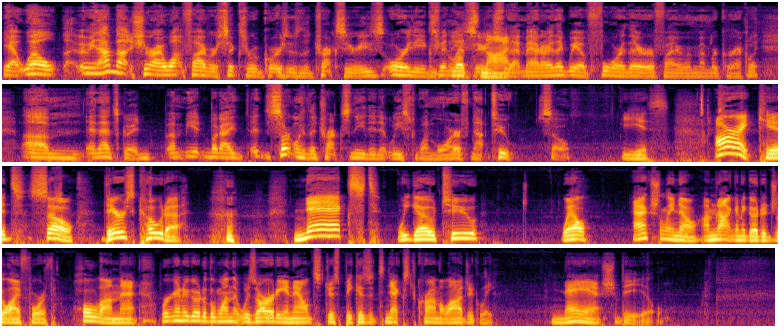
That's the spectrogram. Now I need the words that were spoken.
Yeah, well, I mean, I'm not sure I want five or six road courses in the Truck Series or the Xfinity Let's Series not. for that matter. I think we have four there, if I remember correctly, um, and that's good. Um, y- but I certainly the trucks needed at least one more, if not two. So Yes. All right, kids. So there's COTA. Next, we go to. Well, actually, no. I'm not going to go to July 4th. Hold on that. We're going to go to the one that was already announced just because it's next chronologically Nashville.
